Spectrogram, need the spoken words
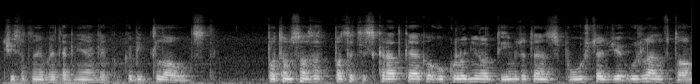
či sa to nebude tak nejak ako keby tlouct. Potom som sa v podstate skrátka ako ukludnil tým, že ten spúšťač je už len v tom,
